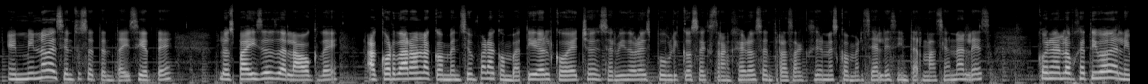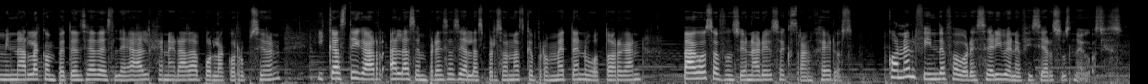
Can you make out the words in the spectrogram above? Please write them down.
En 1977, los países de la OCDE acordaron la Convención para combatir el cohecho de servidores públicos extranjeros en transacciones comerciales internacionales, con el objetivo de eliminar la competencia desleal generada por la corrupción y castigar a las empresas y a las personas que prometen u otorgan pagos a funcionarios extranjeros, con el fin de favorecer y beneficiar sus negocios.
